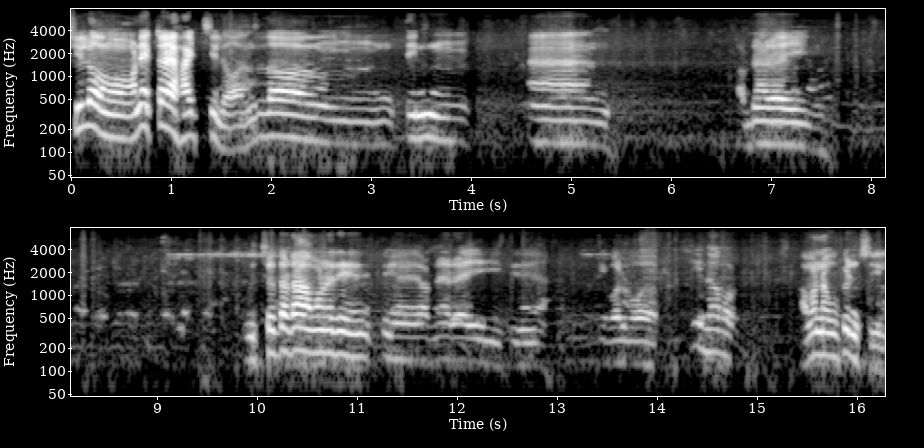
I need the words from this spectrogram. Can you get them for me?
ছিল। অনেকটাই হাইট ছিল। অন্তত তিন আপনার এই উচ্চতাটা আমার আপনার এই কি বলব? কি নাম আমার নাম উপেন শীল।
